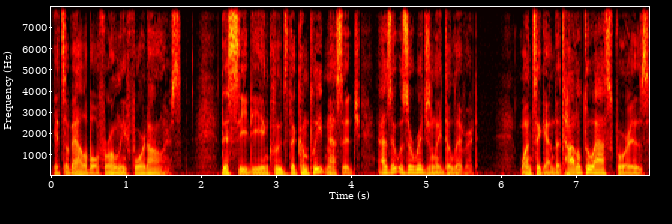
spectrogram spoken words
It's available for only $4. This CD includes the complete message as it was originally delivered. Once again, the title to ask for is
